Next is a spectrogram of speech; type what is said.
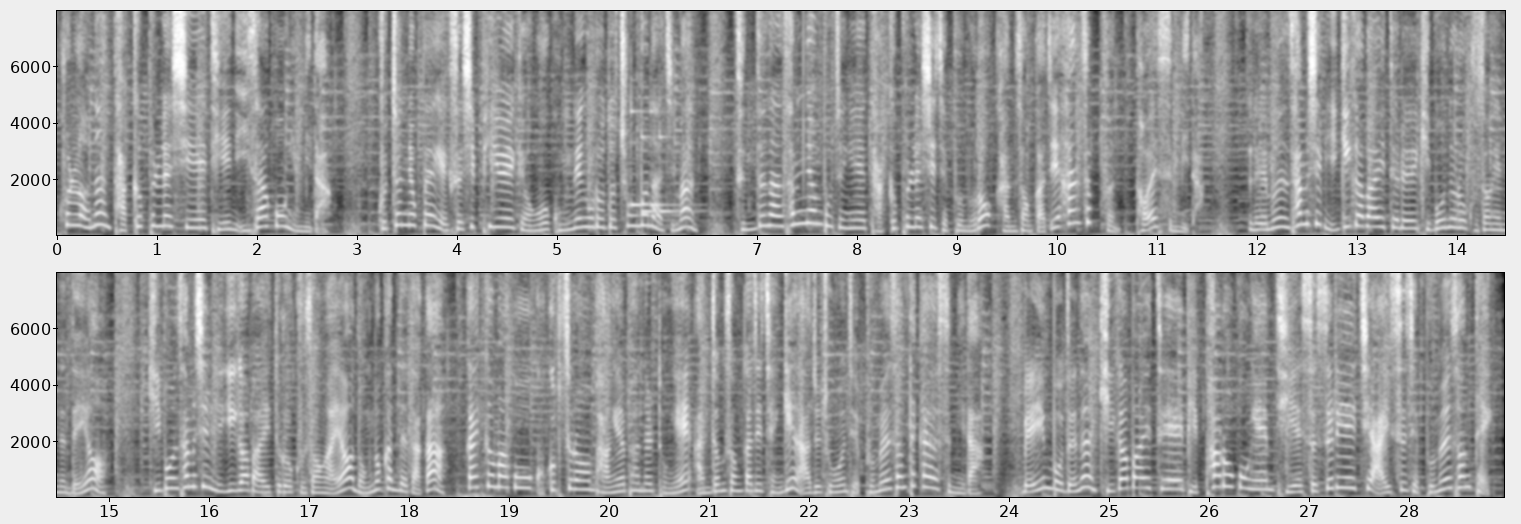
쿨러는 다크 플래시의 DN240입니다. 9600X CPU의 경우 공랭으로도 충분하지만 든든한 3년 보증의 다크 플래시 제품으로 감성까지 한 스푼 더했습니다. 램은 32GB를 기본으로 구성했는데요. 기본 32GB로 구성하여 넉넉한 데다가 깔끔하고 고급스러운 방열판을 통해 안정성까지 챙긴 아주 좋은 제품을 선택하였습니다. 메인보드는 기가바이트의 B850M DS3H 아이스 제품을 선택.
